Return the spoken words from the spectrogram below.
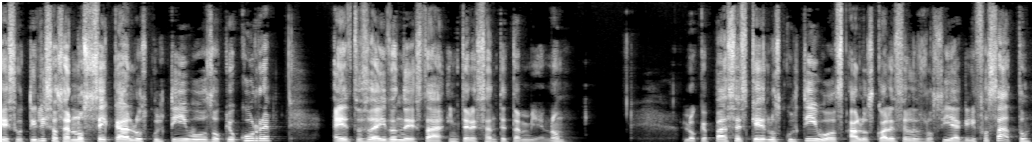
que se utilice? O sea, no seca los cultivos o qué ocurre. Esto es ahí donde está interesante también, ¿no? Lo que pasa es que los cultivos a los cuales se les rocía glifosato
